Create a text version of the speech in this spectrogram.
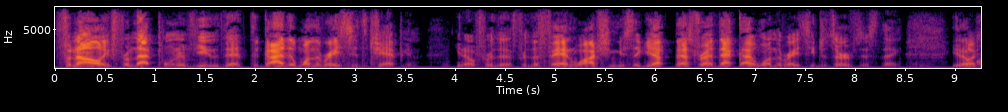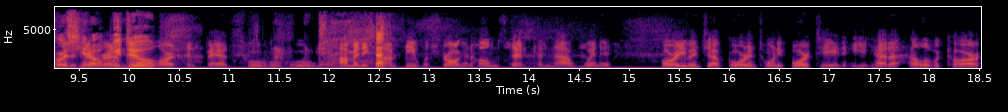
finale from that point of view that the guy that won the race is the champion. You know, for the for the fan watching, you say, "Yep, that's right. That guy won the race. He deserves this thing." You know, of course, you know we do. Larson fans, who, how many times he was strong and Homestead could not win it, or even Jeff Gordon 2014, he had a hell of a car,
